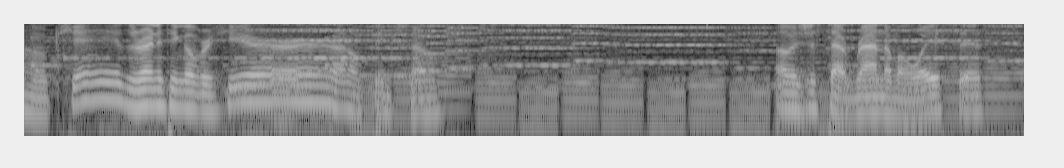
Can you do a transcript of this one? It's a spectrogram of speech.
Okay, is there anything over here? I don't think so. Oh, it's just that random oasis.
